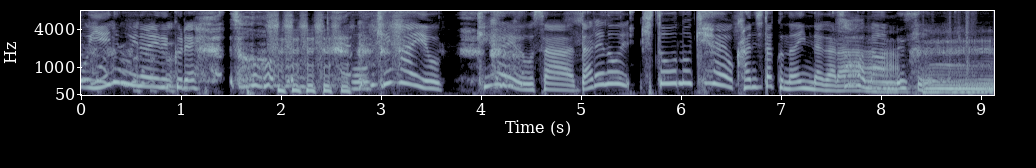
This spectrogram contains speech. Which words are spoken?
もう家にもいないでくれ。そうもう気配を、気配をさ、誰の、人の気配を感じたくないんだから。そうなんです、うん。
